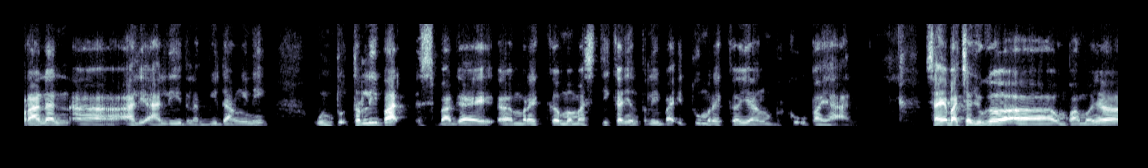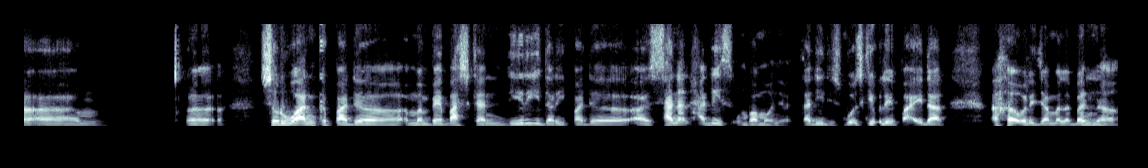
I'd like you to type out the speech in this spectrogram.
peranan uh, ahli-ahli dalam bidang ini untuk terlibat sebagai uh, mereka memastikan yang terlibat itu mereka yang berkeupayaan saya baca juga uh, umpamanya um, uh, seruan kepada membebaskan diri daripada uh, sanad hadis umpamanya. Tadi disebut sikit oleh Pak Aidar uh, oleh Jamal Banna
